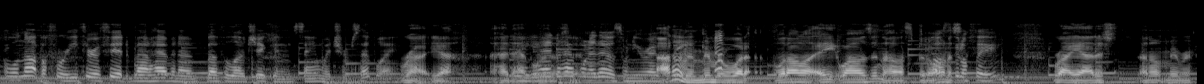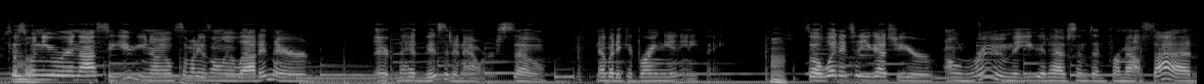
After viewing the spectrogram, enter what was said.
Well, not before you threw a fit about having a buffalo chicken sandwich from Subway. Right. Yeah. I had to have you one had of those, You had to have one of those when you were. I don't remember what what all I ate while I was in the hospital. hospital honestly. food. Right. Yeah. I just I don't remember. Because when of- you were in the ICU, you know, somebody was only allowed in there. They they had visiting hours, so nobody could bring in anything. Hmm. So it wasn't until you got to your own room that you could have something from outside.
